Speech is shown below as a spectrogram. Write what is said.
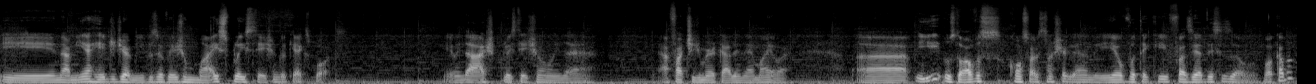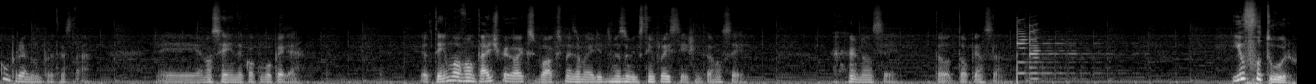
E na minha rede de amigos eu vejo mais PlayStation do que Xbox. Eu ainda acho que PlayStation ainda é, a fatia de mercado ainda é maior. Uh, e os novos consoles estão chegando e eu vou ter que fazer a decisão. Vou acabar comprando um para testar. E eu não sei ainda qual que eu vou pegar. Eu tenho uma vontade de pegar o Xbox, mas a maioria dos meus amigos tem PlayStation, então eu não sei. não sei. Tô, tô pensando. E o futuro?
